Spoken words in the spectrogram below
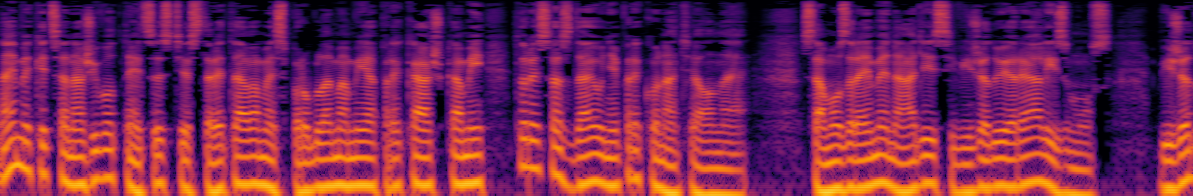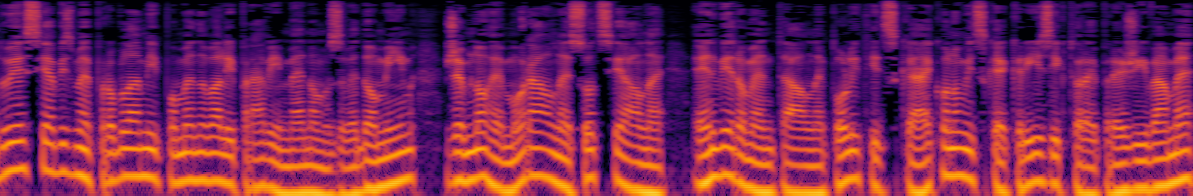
najmä keď sa na životnej ceste stretávame s problémami a prekážkami, ktoré sa zdajú neprekonateľné. Samozrejme, nádej si vyžaduje realizmus. Vyžaduje si, aby sme problémy pomenovali pravým menom s vedomím, že mnohé morálne, sociálne, environmentálne, politické a ekonomické krízy, ktoré prežívame,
